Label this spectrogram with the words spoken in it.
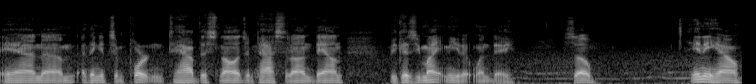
and um, I think it's important to have this knowledge and pass it on down because you might need it one day so anyhow,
